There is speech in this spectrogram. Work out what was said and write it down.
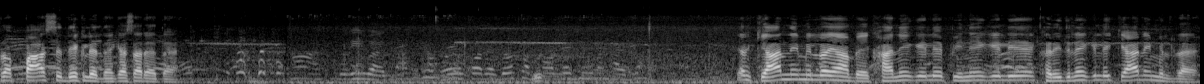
थोड़ा पास से देख लेते हैं कैसा रहता है। यार क्या नहीं मिल रहा है यहाँ पे? खाने के लिए पीने के लिए खरीदने के लिए क्या नहीं मिल रहा है?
